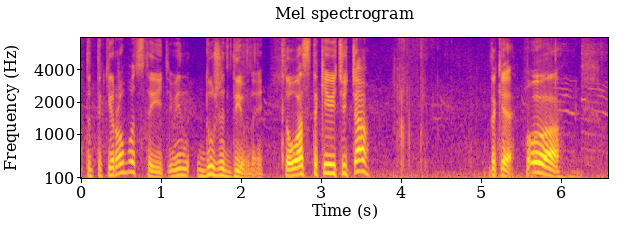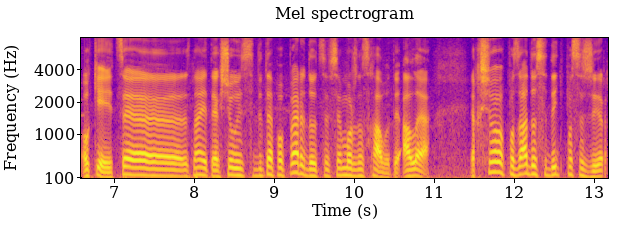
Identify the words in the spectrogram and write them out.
Тут такий робот стоїть, він дуже дивний. То у вас таке відчуття? Таке. О! Окей, це знаєте, якщо ви сидите попереду, це все можна схавати. Але якщо позаду сидить пасажир,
